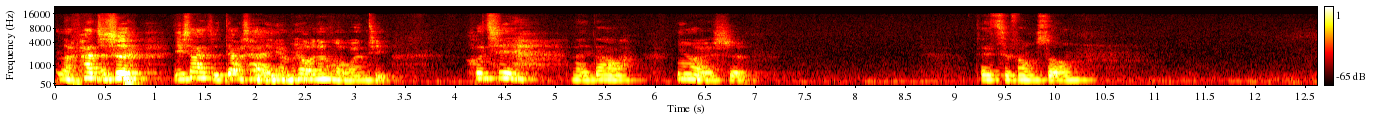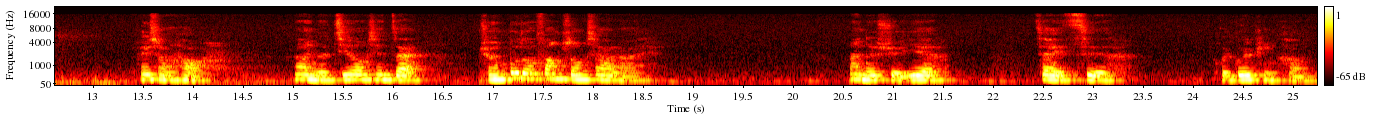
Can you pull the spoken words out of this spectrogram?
哪怕只是一下子掉下来也没有任何问题。呼气，来到婴儿式，再次放松，非常好，让你的肌肉现在全部都放松下来，让你的血液。再一次回归平衡，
